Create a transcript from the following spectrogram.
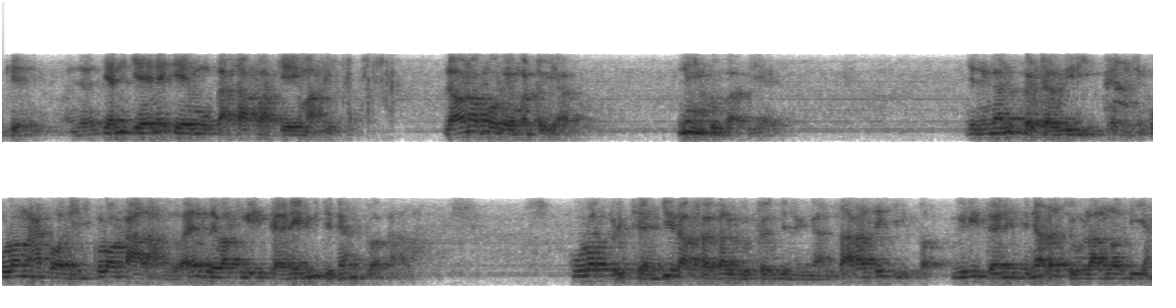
Gitu. Jadi Kiai ini Kiai muka sapa Kiai mari. Lah ono kok metu ya. Nih gue Pak Kiai. Jenengan gada wiridan, si kulo ngakoni, kulo kalah. Soalnya lewat wiridan ini jenengan kulo kalah. Kulo berjanji ra bakal bodoh jenengan. Syaratnya kita, wiridan ini jenengan harus ulang dia.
